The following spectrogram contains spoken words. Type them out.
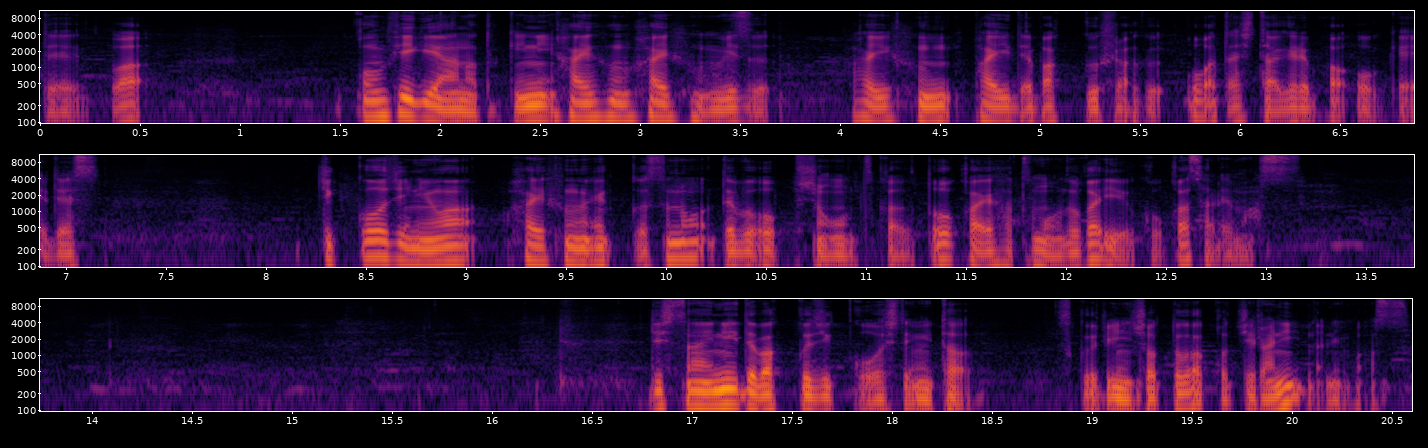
定は configure の時に --with-pydebug フラグを渡してあげれば OK です。実行時には -x の dev オプションを使うと開発モードが有効化されます。実際にデバッグ実行してみたスクリーンショットがこちらになります。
